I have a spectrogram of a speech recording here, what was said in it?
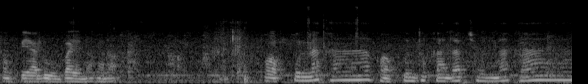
ต้องแปรรูปไว้เนาะค่ะเนาะขอบคุณนะคะ ขอบคุณทุกการรับชมนะคะ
